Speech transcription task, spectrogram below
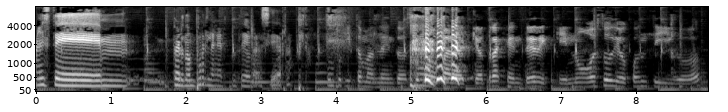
este... mm, Perdón por leer tanto y hablar así de rápido. Un poquito más lento. Es como para que otra gente de que no estudió contigo,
